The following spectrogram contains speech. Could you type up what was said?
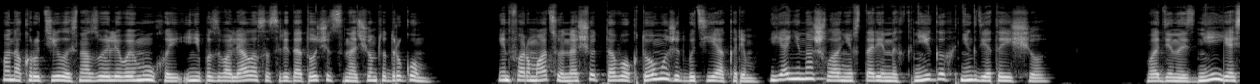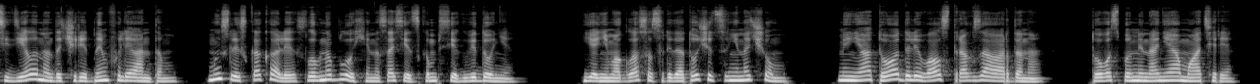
Она крутилась назойливой мухой и не позволяла сосредоточиться на чем то другом. Информацию насчет того, кто может быть якорем, я не нашла ни в старинных книгах, ни где-то еще. В один из дней я сидела над очередным фолиантом. Мысли скакали, словно блохи на соседском псе Гвидоне. Я не могла сосредоточиться ни на чем. Меня то одолевал страх за Ардана, то воспоминания о матери,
